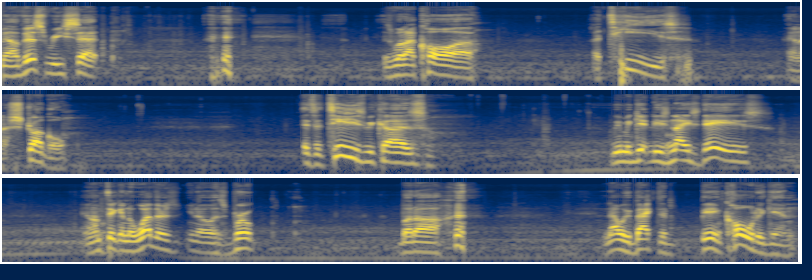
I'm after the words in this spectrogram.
Now, this reset is what I call a, a tease and a struggle. It's a tease because we've been getting these nice days, and I'm thinking the weather's, you know, is broke. But uh now we're back to being cold again.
